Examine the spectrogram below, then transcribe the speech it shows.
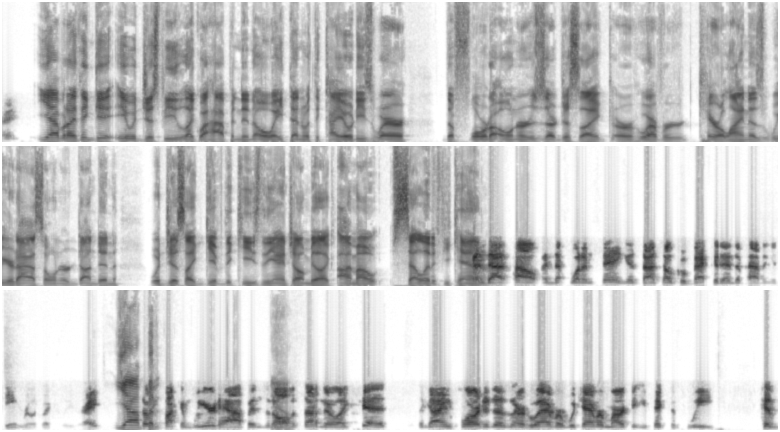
Right? Yeah, but I think it, it would just be like what happened in 08 then with the Coyotes, where the Florida owners are just like, or whoever, Carolina's weird ass owner, Dundon, would just like give the keys to the NHL and be like, I'm out, sell it if you can. And that's how. And that, what I'm saying is that's how Quebec could end up having a team really quickly, right? Yeah, something fucking weird happens, and all of a sudden they're like, "Shit, the guy in Florida doesn't, or whoever, whichever market you pick this week." Because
